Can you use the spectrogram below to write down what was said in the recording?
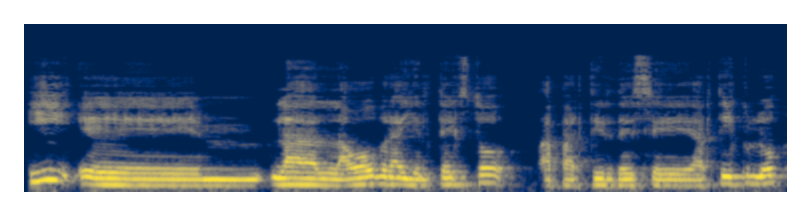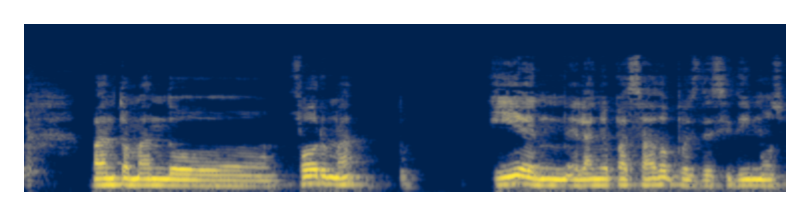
Y eh, la, la obra y el texto a partir de ese artículo van tomando forma. Y en el año pasado pues decidimos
